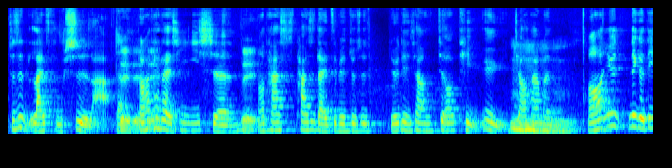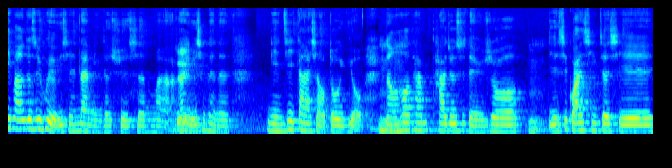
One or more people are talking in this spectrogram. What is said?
就是来服侍啦。对。对对然后他太太也是医生，对。然后他是他是来这边就是有点像教体育，教他们。然后因为那个地方就是会有一些难民的学生嘛，对。那有一些可能年纪大小都有，嗯然后他他就是等于说，也是关心这些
